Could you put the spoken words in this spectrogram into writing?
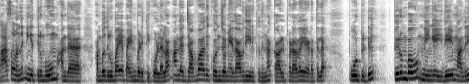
காசை வந்து நீங்கள் திரும்பவும் அந்த ஐம்பது ரூபாயை பயன்படுத்தி கொள்ளலாம். அந்த ஜவ்வாது கொஞ்சம் ஏதாவது இருக்குதுன்னா கால்படாத இடத்துல போட்டுட்டு திரும்பவும் நீங்கள் இதே மாதிரி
